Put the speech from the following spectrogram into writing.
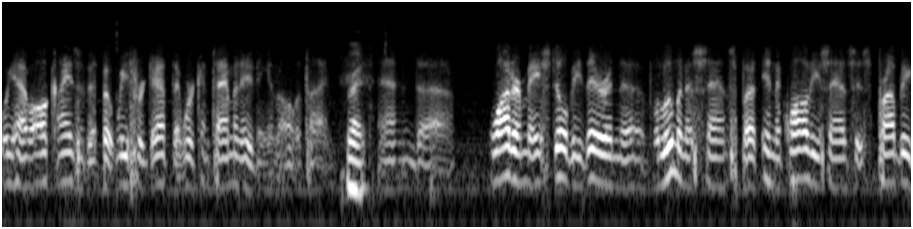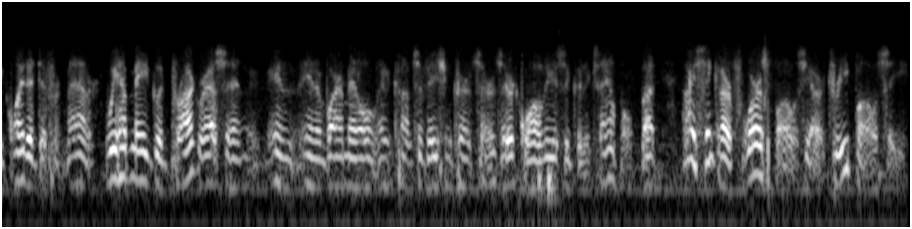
we have all kinds of it, but we forget that we're contaminating it all the time. Right. And uh, water may still be there in the voluminous sense, but in the quality sense, it's probably quite a different matter. We have made good progress in, in, in environmental and conservation concerns. Air quality is a good example, but I think our forest policy, our tree policy,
